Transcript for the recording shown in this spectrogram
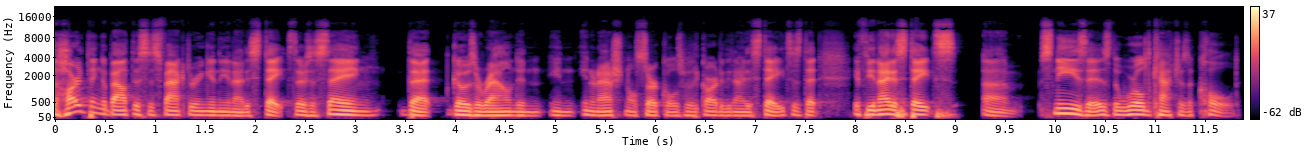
the hard thing about this is factoring in the United States. There's a saying that goes around in in international circles with regard to the United States is that if the United States um, sneezes, the world catches a cold.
